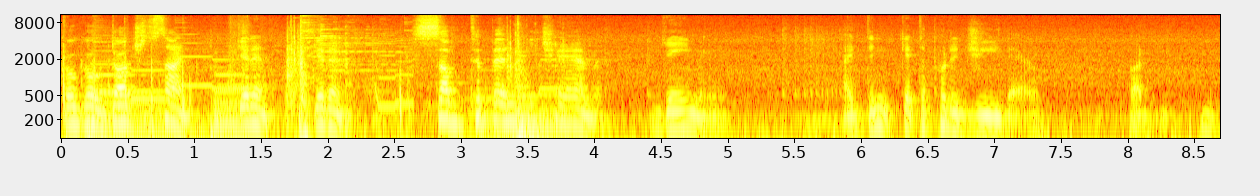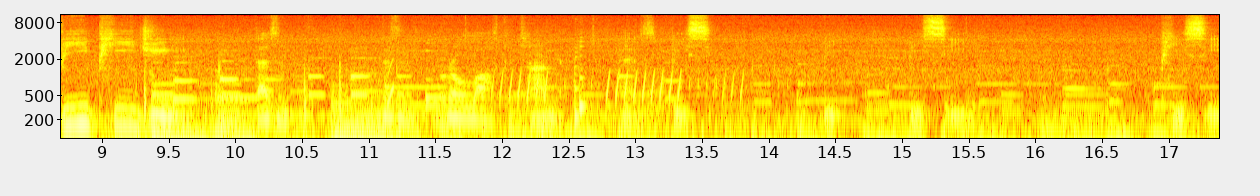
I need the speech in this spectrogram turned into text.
Go, go, dodge the sign. Get in, get in. Sub to Benpchan Gaming. I didn't get to put a G there, but BPG doesn't doesn't roll off the tongue as BC. B, BC. PC.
